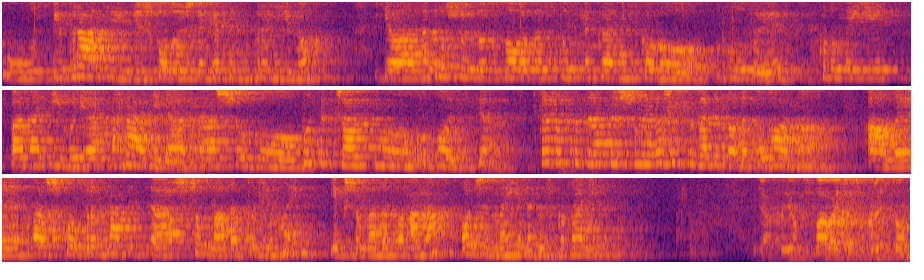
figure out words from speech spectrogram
у співпраці зі школою шляхетних українок. Я запрошую до слова заступника міського голови Коломиї пана Ігоря Граділя, нашого повсякчасного гостя. Треба сказати, що не лише сказати влада погана, але важко признатися, що влада то є ми. Якщо влада погана, отже, ми є недосконалі. Дякую. Слава Ісусу Христу!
